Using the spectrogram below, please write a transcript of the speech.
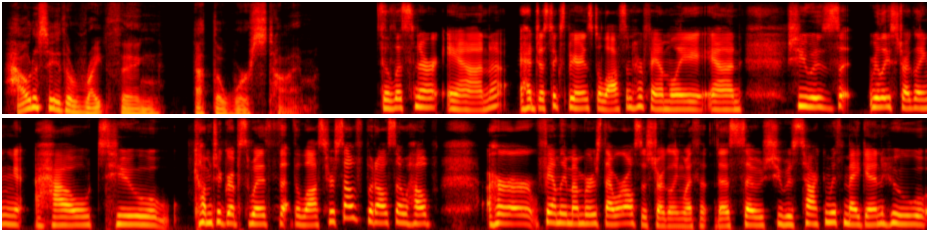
How to Say the Right Thing at the Worst Time the listener, Anne, had just experienced a loss in her family, and she was really struggling how to come to grips with the loss herself, but also help her family members that were also struggling with this. So she was talking with Megan, who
